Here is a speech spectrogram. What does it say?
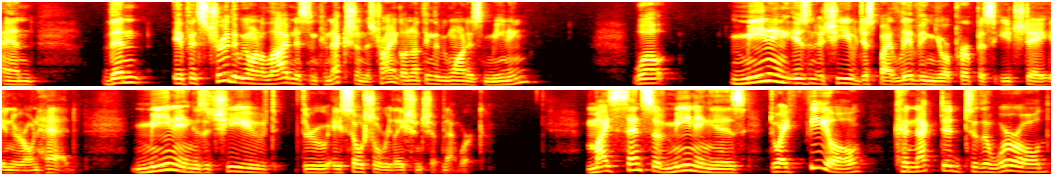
And then if it's true that we want aliveness and connection, this triangle, another thing that we want is meaning. Well, meaning isn't achieved just by living your purpose each day in your own head. Meaning is achieved through a social relationship network. My sense of meaning is do I feel connected to the world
